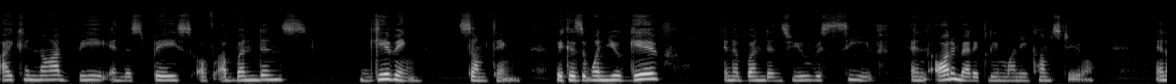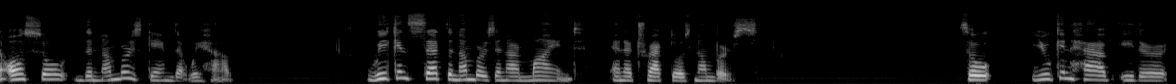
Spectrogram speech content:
I cannot be in the space of abundance, giving something. Because when you give in abundance you receive and automatically money comes to you. And also the numbers game that we have. We can set the numbers in our mind and attract those numbers. So you can have either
